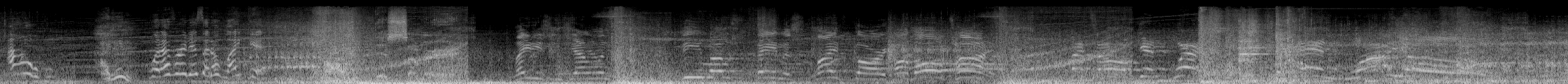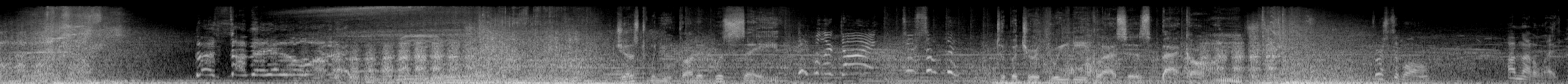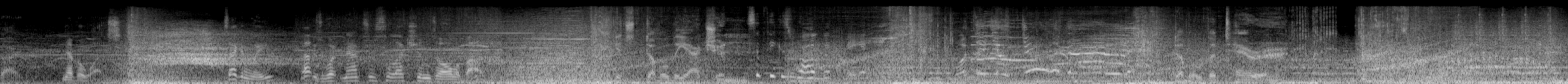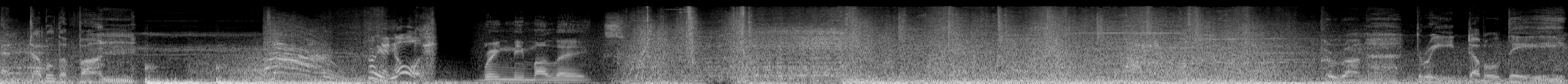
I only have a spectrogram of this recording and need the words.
Ow! I didn't. Whatever it is, I don't like it. This summer, Ladies and gentlemen, the most famous lifeguard of all time. Let's all get wet There's something in the water! just when you thought it was safe People are dying. Do something. to put your 3D glasses back on, First of all, I'm not a lifeguard. Never was. Secondly, that is what natural selection's all about. it's double the action, Something's wrong with me. What did you do to me? double the terror, the fun. I'm getting old. Bring me my legs. Piranha 3 Double D.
